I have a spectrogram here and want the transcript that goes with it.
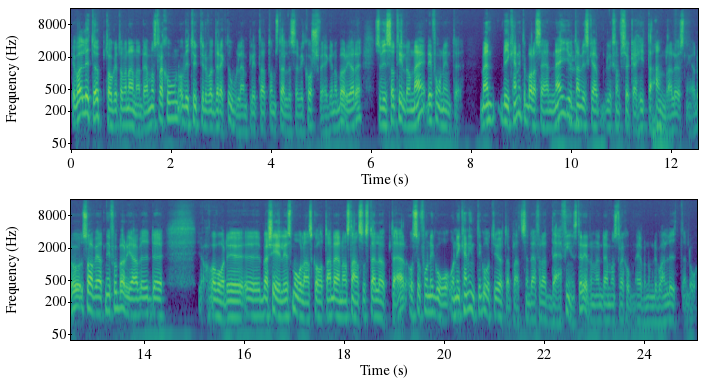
Det var lite upptaget av en annan demonstration och vi tyckte det var direkt olämpligt att de ställde sig vid korsvägen och började. Så vi sa till dem, nej det får ni inte. Men vi kan inte bara säga nej utan mm. vi ska liksom försöka hitta andra lösningar. Då sa vi att ni får börja vid eh, ja, vad var det, eh, Berzelius, Smålandsgatan där någonstans och ställa upp där och så får ni gå och ni kan inte gå till Götaplatsen därför att där finns det redan en demonstration även om det var en liten då.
